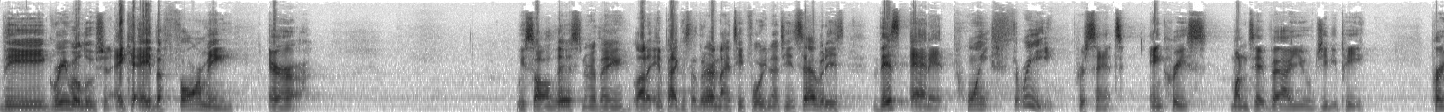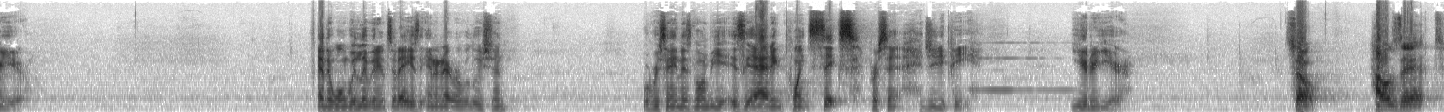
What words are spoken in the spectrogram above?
the Green Revolution, aka the farming era. We saw this and everything, a lot of impact and stuff there, in 1940, 1970s. This added 0.3% increase monetary value of GDP per year. And the one we're living in today is the internet revolution, where we're saying is going to be is adding 0.6% GDP year to year. So, how is that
